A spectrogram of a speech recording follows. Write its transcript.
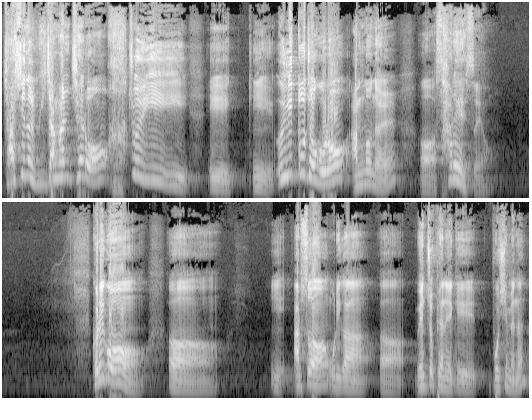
자신을 위장한 채로 아주 이, 이, 이 의도적으로 암론을 어, 살해했어요. 그리고 어, 이 앞서 우리가 어, 왼쪽 편에 이렇게 보시면은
